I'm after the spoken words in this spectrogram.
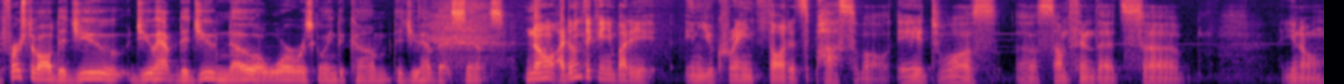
first of all, did you do you have did you know a war was going to come? Did you have that sense? No, I don't think anybody in Ukraine thought it's possible. It was uh, something that's, uh, you know,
